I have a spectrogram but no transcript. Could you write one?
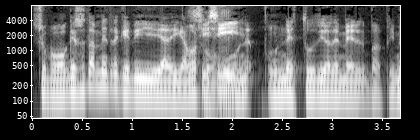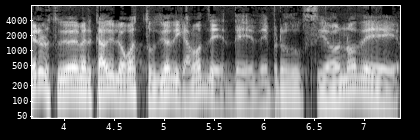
Supongo que eso también requeriría, digamos, Un, estudio de, pues primero el estudio de mercado y luego estudio, digamos, de, de, producción o de,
